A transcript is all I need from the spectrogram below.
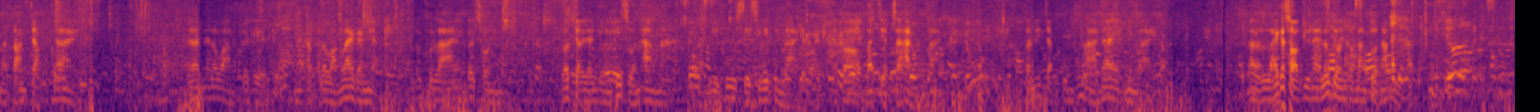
มาตามจับได้และในระหว่างเกิดเหตุนะครับ ระหว่างไล่กันเนี่ยรถคนร้ายก็ชนรถจักรยานยนต์ที่สวนทางมา มีผู้เสียชีวิตหนึ่งราย แล้วก็บาดเจ็บสาหัสหนึ่งราย ตอนนี้จับกลุ่มผู้หาได้หนึ่งรายครับหลายกระสอบอยู่ในรถยนต์กำลังตรวจนับอยู่ครับ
